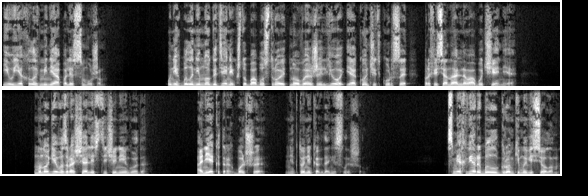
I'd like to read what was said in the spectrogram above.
и уехала в Миннеаполис с мужем. У них было немного денег, чтобы обустроить новое жилье и окончить курсы профессионального обучения. Многие возвращались в течение года. О некоторых больше никто никогда не слышал. Смех Веры был громким и веселым.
